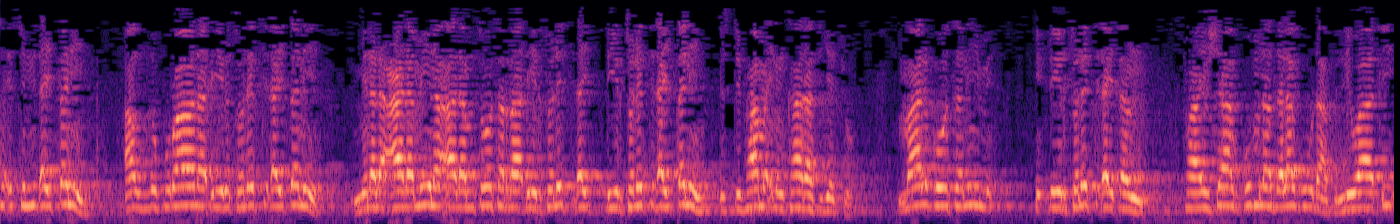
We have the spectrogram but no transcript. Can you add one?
تأسن ديتني الذكران إيرتولت ديتني من العالمين ألم توت إيرتولت ديتني استفهام إنكارات جتشو maal gootanii dhiirtoletti dhaytan faayishaa gumna dalaguudhaaf liwaaxii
